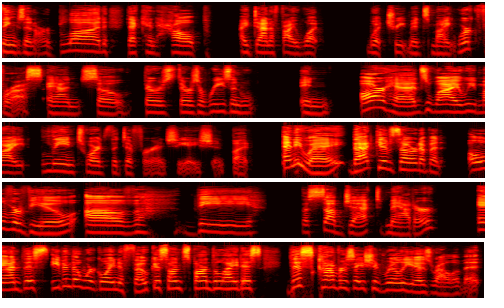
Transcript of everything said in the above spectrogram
things in our blood that can help identify what what treatments might work for us. And so there's there's a reason in our heads why we might lean towards the differentiation. But anyway, that gives sort of an overview of the the subject matter. And this, even though we're going to focus on spondylitis, this conversation really is relevant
